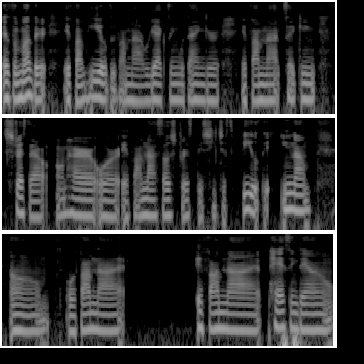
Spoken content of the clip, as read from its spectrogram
as a mother if I'm healed, if I'm not reacting with anger, if I'm not taking stress out on her, or if I'm not so stressed that she just feels it, you know, um, or if I'm not if I'm not passing down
